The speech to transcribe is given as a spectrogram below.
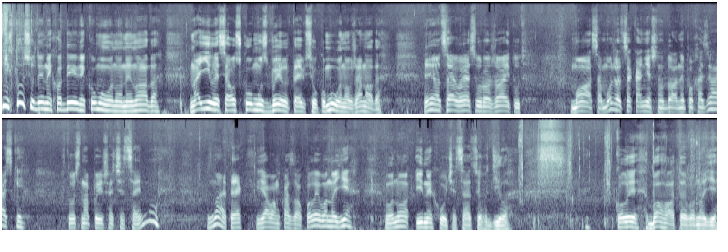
ніхто сюди не ходив, нікому воно не треба. Наїлися, оскому збили та й все, кому воно вже треба. І оце весь урожай тут маса. Може це, звісно, да, не по-хазяйськи. Хтось напише чи цей. Ну, знаєте, як я вам казав, коли воно є, воно і не хочеться цього діла. Коли багато воно є.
